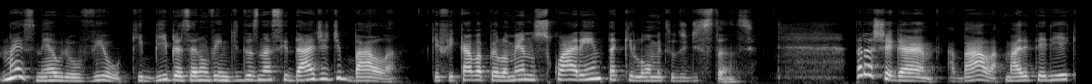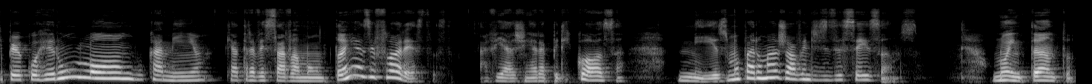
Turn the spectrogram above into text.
Mas Mary ouviu que Bíblias eram vendidas na cidade de Bala, que ficava a pelo menos 40 quilômetros de distância. Para chegar a Bala, Mari teria que percorrer um longo caminho que atravessava montanhas e florestas. A viagem era perigosa, mesmo para uma jovem de 16 anos. No entanto,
